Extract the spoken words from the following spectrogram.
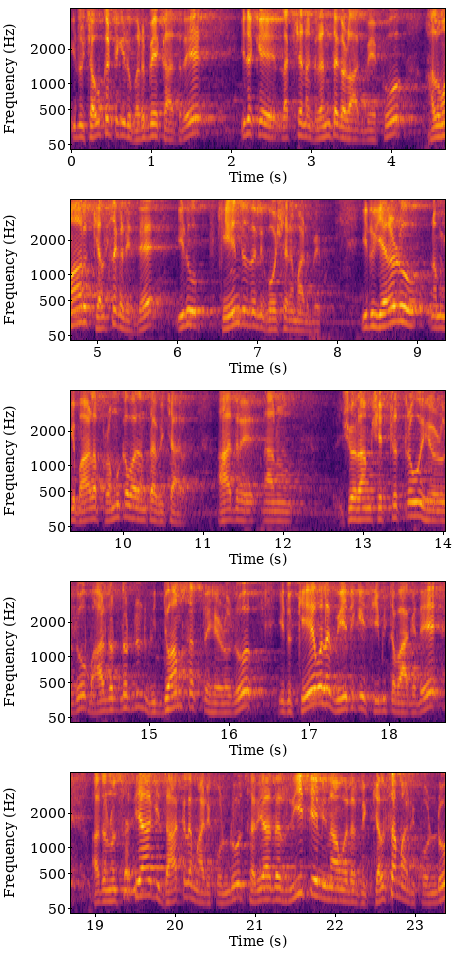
ಇದು ಚೌಕಟ್ಟಿಗೆ ಇದು ಬರಬೇಕಾದ್ರೆ ಇದಕ್ಕೆ ಲಕ್ಷಣ ಗ್ರಂಥಗಳಾಗಬೇಕು, ಹಲವಾರು ಕೆಲಸಗಳಿದೆ, ಇದು ಕೇಂದ್ರದಲ್ಲಿ ಘೋಷಣೆ ಮಾಡಬೇಕು. ಇದು ಎರಡು ನಮಗೆ ಭಾಳ ಪ್ರಮುಖವಾದಂಥ ವಿಚಾರ. ಆದರೆ ನಾನು ಶಿವರಾಮ್ ಶೆಟ್ಟತ್ರವೂ ಹೇಳೋದು ಭಾಳ ದೊಡ್ಡ ದೊಡ್ಡ ವಿದ್ವಾಂಸತ್ರ ಹೇಳೋದು, ಇದು ಕೇವಲ ವೇದಿಕೆ ಸೀಮಿತವಾಗದೆ ಅದನ್ನು ಸರಿಯಾಗಿ ದಾಖಲೆ ಮಾಡಿಕೊಂಡು, ಸರಿಯಾದ ರೀತಿಯಲ್ಲಿ ನಾವು ಅದರಲ್ಲಿ ಕೆಲಸ ಮಾಡಿಕೊಂಡು,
